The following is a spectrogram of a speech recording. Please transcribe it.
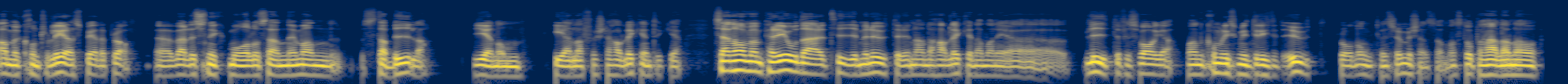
ja men kontrollerar spelet bra. Eh, väldigt snyggt mål och sen är man stabila genom hela första halvleken tycker jag. Sen har man en period där 10 minuter i den andra halvleken där man är eh, lite för svaga. Man kommer liksom inte riktigt ut från omklädningsrummet känns det Man står på hälarna och,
